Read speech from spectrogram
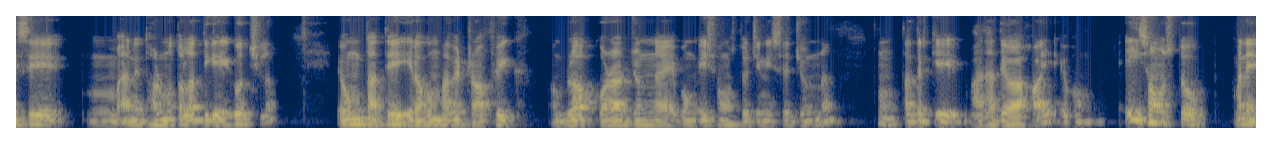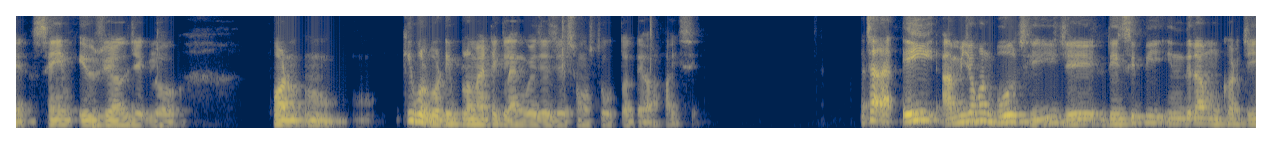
এসে মানে ধর্মতলার দিকে এগোচ্ছিল এবং তাতে এরকম ভাবে ট্রাফিক ব্লক করার জন্য এবং এই সমস্ত জিনিসের জন্য তাদেরকে বাধা দেওয়া হয় এবং এই সমস্ত মানে সেম ইউজুয়াল যেগুলো কি বলব ডিপ্লোম্যাটিক ল্যাঙ্গুয়েজে যে সমস্ত উত্তর দেওয়া হয় সে। আচ্ছা এই আমি যখন বলছি যে ডিসিপি ইন্দিরা মুখার্জি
